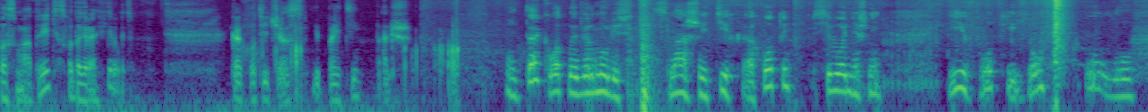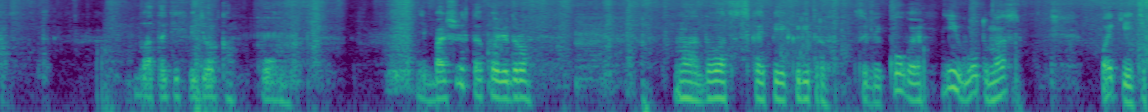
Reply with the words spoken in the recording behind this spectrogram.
посмотреть, сфотографировать, как вот сейчас, и пойти дальше. Итак, вот мы вернулись с нашей тихой охоты сегодняшней. И вот ее улов. Два таких ведерка полных. Небольших такое ведро на 20 копеек литров целиковое. И вот у нас пакетик.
